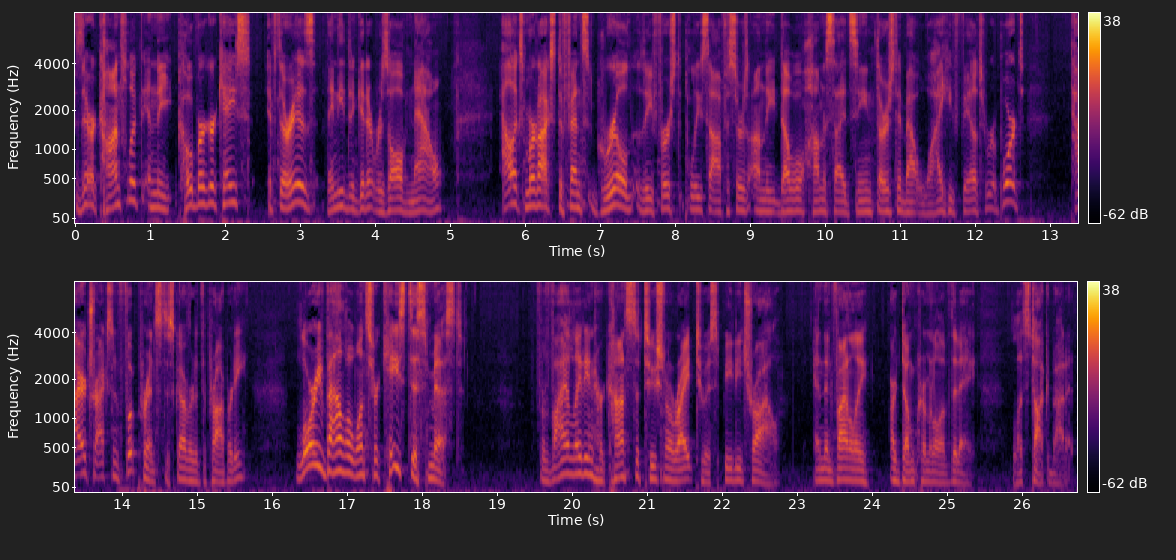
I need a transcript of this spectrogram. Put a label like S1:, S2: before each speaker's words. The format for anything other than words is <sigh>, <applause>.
S1: Is there a conflict in the Kohberger case? If there is, they need to get it resolved now. Alex Murdaugh's defense grilled the first police officers on the double homicide scene Thursday about why he failed to report tire tracks and footprints discovered at the property. Lori Vallow wants her case dismissed for violating her constitutional right to a speedy trial. And then finally, our dumb criminal of the day. Let's talk about it.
